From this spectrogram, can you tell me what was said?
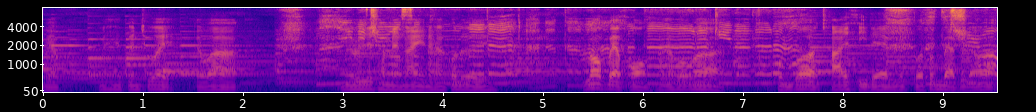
แบบไม่ให้เพื่อนช่วย แต่ว่าไม่รู้จะทำยังไงนะฮะก็เลยลอกแบบออกนะเพราะว่าผมก็ใช้สีแดงเป็นตัวต้นแบบอยู่แล้วอะ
